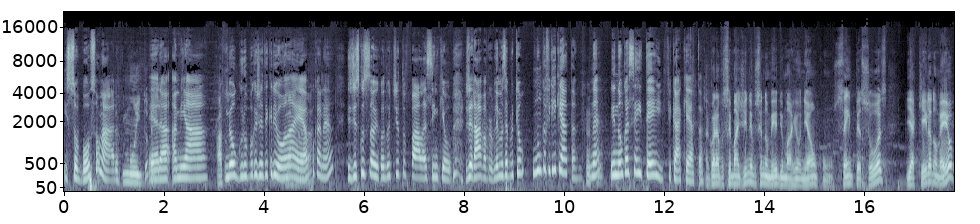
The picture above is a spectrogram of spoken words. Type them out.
e sou Bolsonaro. Muito bem. Era a minha, A- o meu grupo que a gente criou na época, né? De discussão. E quando o Tito fala assim que eu gerava problemas, é porque eu nunca fiquei quieta, né? E nunca aceitei ficar quieta. Agora você imagine você no meio de uma reunião com 100 pessoas e a Keila no meio.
